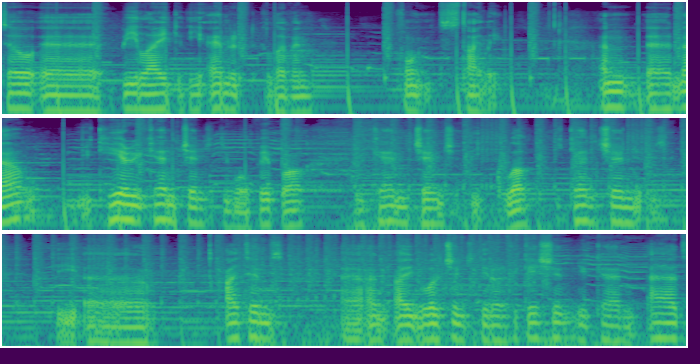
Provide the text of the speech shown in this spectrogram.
to uh, be like the Android 11 font style. And uh, now you, here you can change the wallpaper, you can change the clock, you can change the uh, items uh, and I will change the notification. You can add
